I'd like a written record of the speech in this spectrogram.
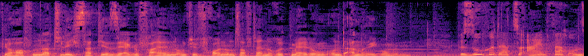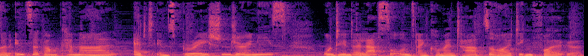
Wir hoffen natürlich, es hat dir sehr gefallen und wir freuen uns auf deine Rückmeldungen und Anregungen. Besuche dazu einfach unseren Instagram-Kanal at Inspiration Journeys und hinterlasse uns einen Kommentar zur heutigen Folge.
